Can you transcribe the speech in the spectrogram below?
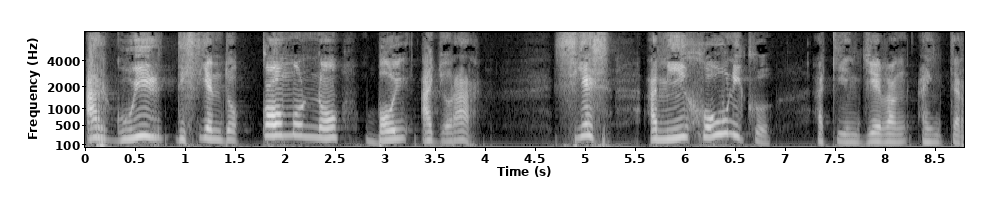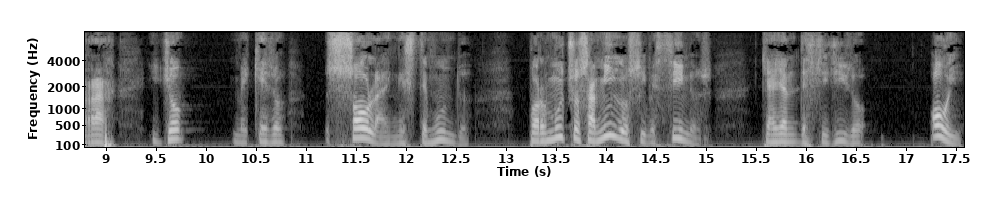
arguir diciendo ¿Cómo no voy a llorar? Si es a mi hijo único a quien llevan a enterrar y yo me quedo sola en este mundo, por muchos amigos y vecinos que hayan decidido hoy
